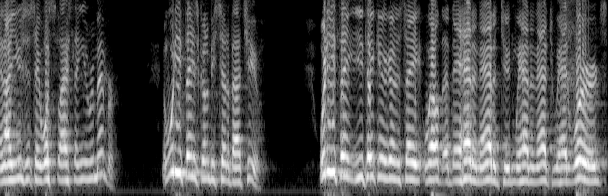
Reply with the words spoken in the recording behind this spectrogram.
And I usually say, What's the last thing you remember? And what do you think is going to be said about you? What do you think? You think you're going to say, Well, they had an attitude, and we had an attitude, we had words,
